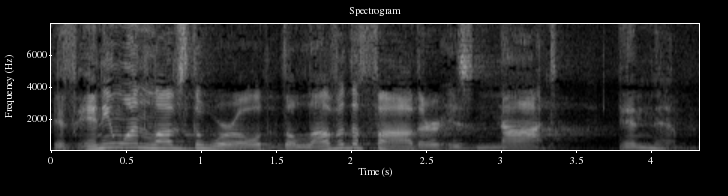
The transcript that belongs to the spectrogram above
If anyone loves the world, the love of the Father is not in them.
